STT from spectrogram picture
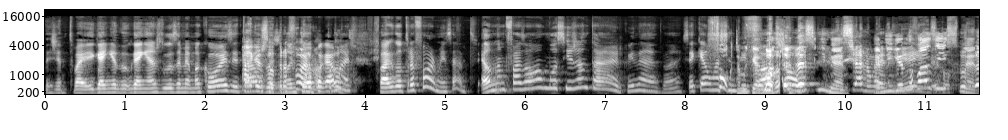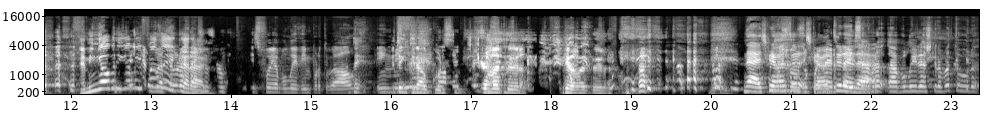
A gente vai, ganha, ganha as duas a mesma coisa e tal, Pagas de outra não lhe estou a forma, pagar pronto. mais. Pago de outra forma, exato. Ela não me faz ao almoço e jantar, cuidado, não é? Isso é que é Fogo, assistente também quero assim, man. Já não A é minha não faz isso, man. A minha obriga-me a fazer, caralho. Isso foi abolido em Portugal. Eu tenho- em eu tenho que tirar o curso. Escravatura. Escravatura. Não, a escravatura, Nós escravatura país a não. a abolir a escravatura.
